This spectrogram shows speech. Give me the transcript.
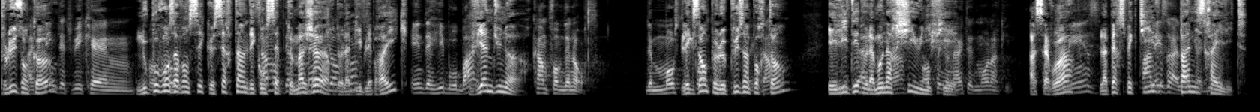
Plus encore, nous pouvons avancer que certains des concepts majeurs de la Bible hébraïque viennent du Nord. L'exemple le plus important est l'idée de la monarchie unifiée, à savoir la perspective pan-israélite.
